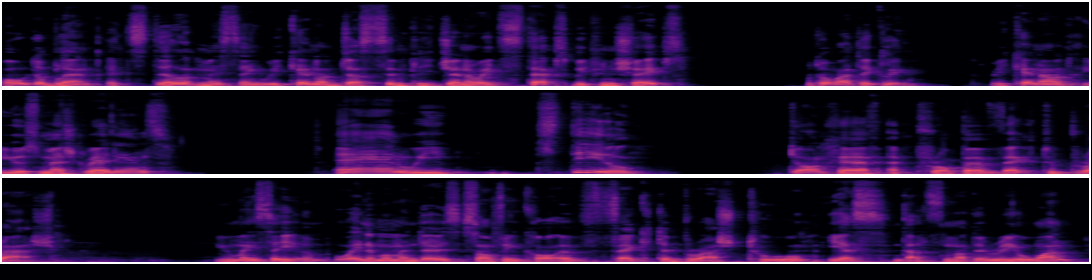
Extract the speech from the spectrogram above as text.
Auto blend, it's still missing. We cannot just simply generate steps between shapes automatically. We cannot use mesh gradients and we still don't have a proper vector brush. You may say, oh, wait a moment, there is something called a vector brush tool. Yes, that's not a real one.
